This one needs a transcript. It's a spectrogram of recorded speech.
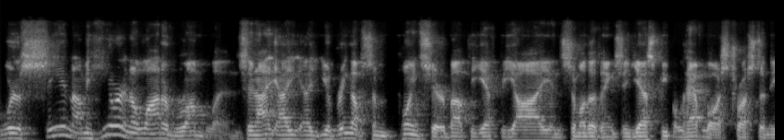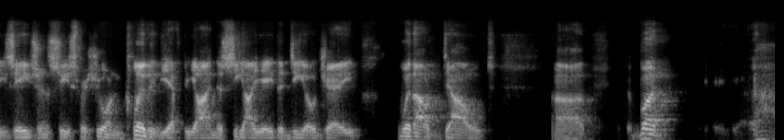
we're seeing i'm hearing a lot of rumblings and I, I, I, you bring up some points here about the fbi and some other things and yes people have lost trust in these agencies for sure including the fbi and the cia the doj without doubt uh, but uh,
